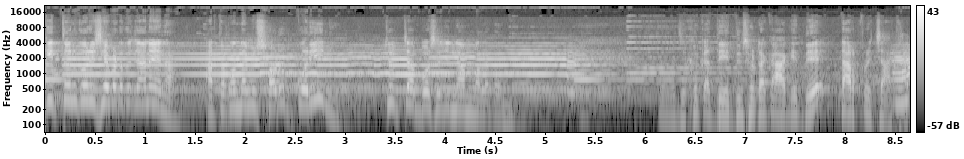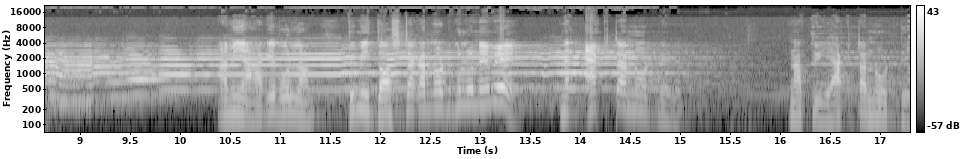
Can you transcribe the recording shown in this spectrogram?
কীর্তন করি সে বেটা তো জানে না। আর তখন তো আমি স্বরূপ করিনি। চুপচাপ বসেছি নামমালাটা নিয়ে বলছে, খোকা দে দুশো টাকা আগে দে তারপরে চা খা। আমি আগে বললাম তুমি দশ টাকার নোটগুলো নেবে না একটা নোট নেবে? না তুই একটা নোট দে।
